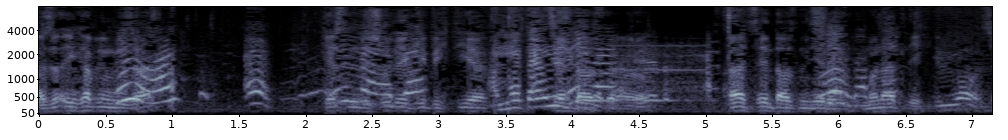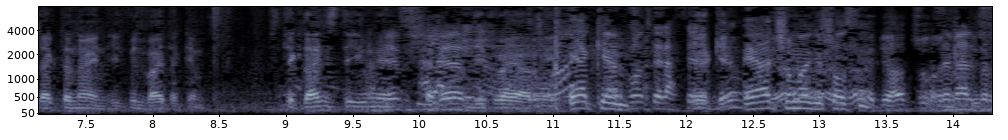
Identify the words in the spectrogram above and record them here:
Also ich habe ihm gesagt, gestern in der Schule gebe ich dir 10.000 Euro. Äh, 10.000 Lira monatlich. Sagt er, nein, ich will weiterkämpfen. Das ist der kleinste Junge in die Freie Armee. Er kämpft. Er kämpft. Er hat schon mal geschossen. Ja, der bisschen-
